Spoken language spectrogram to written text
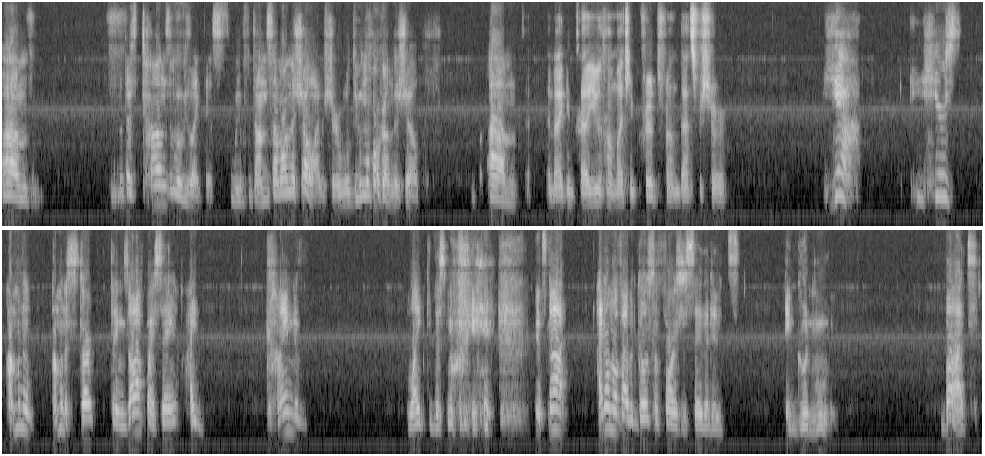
Um, but there's tons of movies like this. We've done some on the show. I'm sure we'll do more on the show. Um, And I can tell you how much it cribbed from, that's for sure. yeah. Here's I'm gonna I'm gonna start things off by saying I kind of liked this movie. it's not. I don't know if I would go so far as to say that it's a good movie, but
